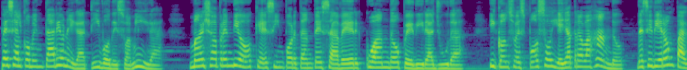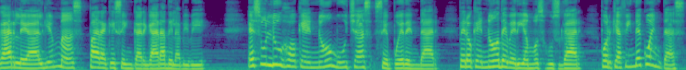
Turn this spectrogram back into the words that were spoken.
Pese al comentario negativo de su amiga, Marsha aprendió que es importante saber cuándo pedir ayuda y con su esposo y ella trabajando, decidieron pagarle a alguien más para que se encargara de la bebé. Es un lujo que no muchas se pueden dar, pero que no deberíamos juzgar, porque a fin de cuentas,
